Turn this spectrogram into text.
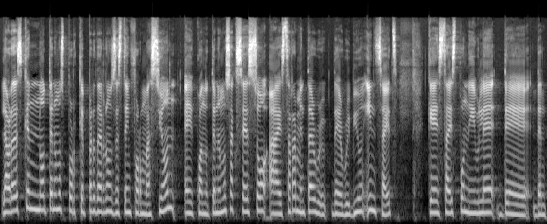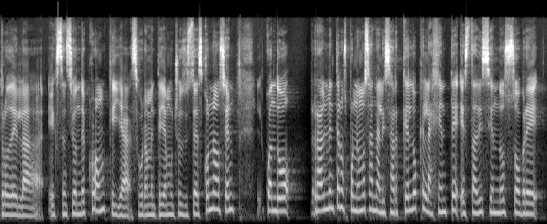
la verdad es que no tenemos por qué perdernos de esta información eh, cuando tenemos acceso a esta herramienta de Review Insights que está disponible de, dentro de la extensión de Chrome, que ya seguramente ya muchos de ustedes conocen. Cuando realmente nos ponemos a analizar qué es lo que la gente está diciendo sobre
